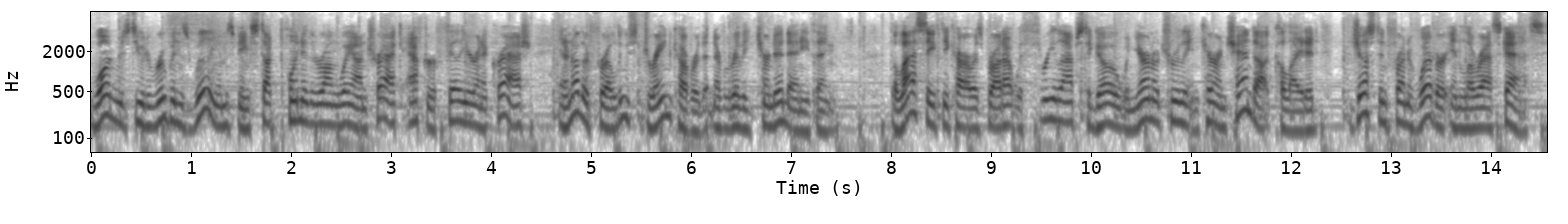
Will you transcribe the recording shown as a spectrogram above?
One was due to Rubens Williams being stuck pointed the wrong way on track after a failure and a crash, and another for a loose drain cover that never really turned into anything. The last safety car was brought out with three laps to go when Jarno Trulli and Karun Chandhok collided just in front of Webber in La Rascasse.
